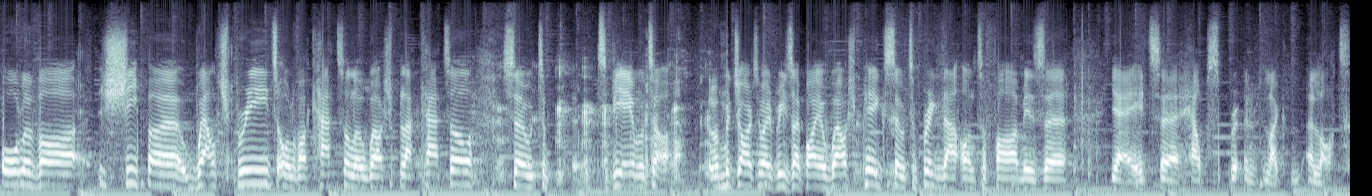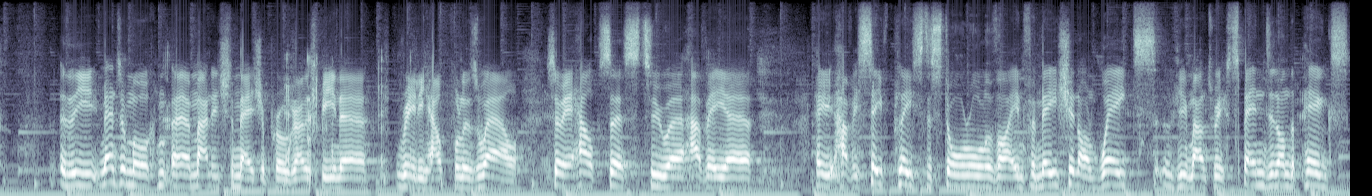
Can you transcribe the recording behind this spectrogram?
All of our sheep are Welsh breeds, all of our cattle are Welsh black cattle. So to, to be able to, a majority of my breeds I buy a Welsh pig, so to bring that onto farm is, uh, yeah, it uh, helps like a lot the Menter Moch uh, Manage to Measure program has been uh, really helpful as well. So it helps us to uh, have a uh, have a safe place to store all of our information on weights, the amount we're spending on the pigs,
